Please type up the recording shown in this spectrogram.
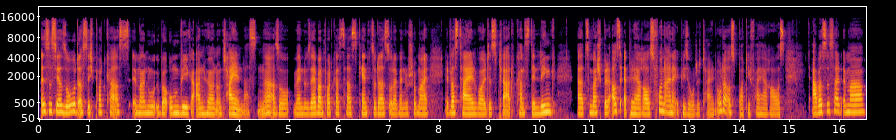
ist es ja so, dass sich Podcasts immer nur über Umwege anhören und teilen lassen. Ne? Also wenn du selber einen Podcast hast, kennst du das oder wenn du schon mal etwas teilen wolltest, klar, du kannst den Link äh, zum Beispiel aus Apple heraus von einer Episode teilen oder aus Spotify heraus. Aber es ist halt immer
